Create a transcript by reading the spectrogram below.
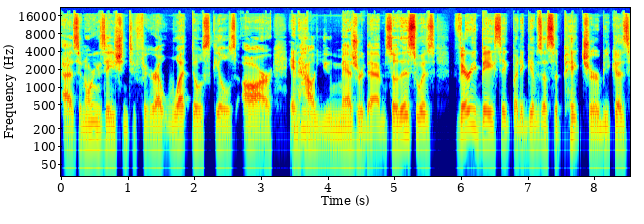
as an organization to figure out what those skills are and Mhm. how you measure them. So this was very basic, but it gives us a picture because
